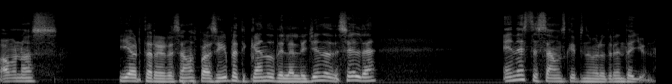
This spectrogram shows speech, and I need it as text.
Vámonos. Y ahorita regresamos para seguir platicando de la leyenda de Zelda en este Soundscapes número 31.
